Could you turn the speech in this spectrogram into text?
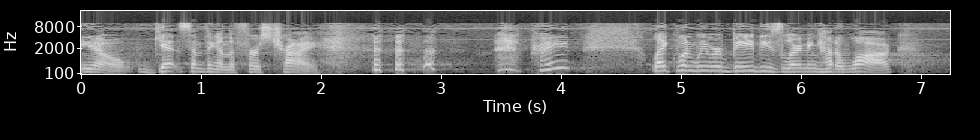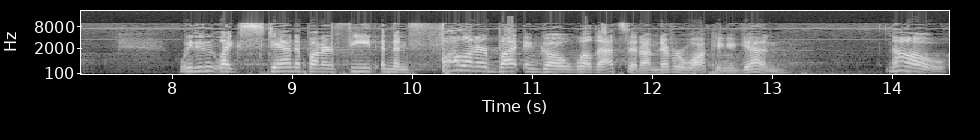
you know, get something on the first try? right? Like when we were babies learning how to walk, we didn't like stand up on our feet and then fall on our butt and go, well, that's it, I'm never walking again. No,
